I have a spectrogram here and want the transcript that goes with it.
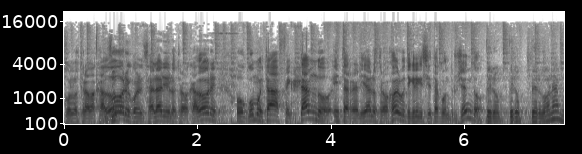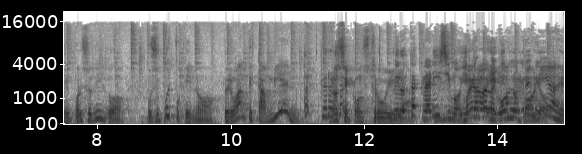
con los trabajadores, con el salario de los trabajadores? ¿O cómo está afectando esta realidad a los trabajadores? ¿Vos te crees que se está construyendo? Pero, pero perdóname, por eso digo, por supuesto que no. Pero antes también pero no ya- se construía. Pero está clarísimo. Y Bueno, está mal y vos actitud no del gremio. ponías el-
